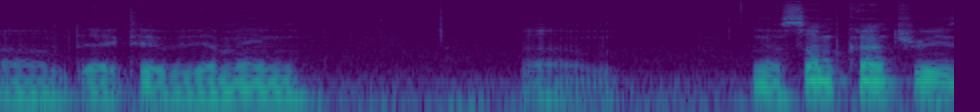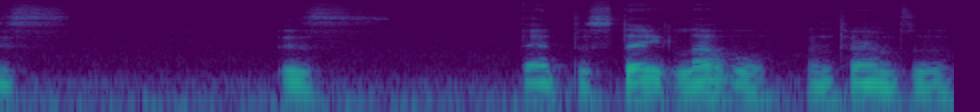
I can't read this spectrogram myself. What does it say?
um, the activity. I mean. Um, you know, some countries is at the state level in terms of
